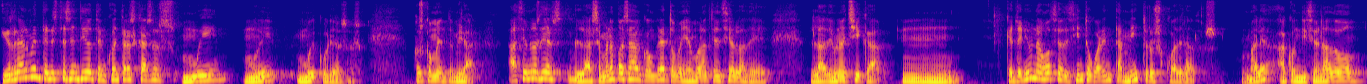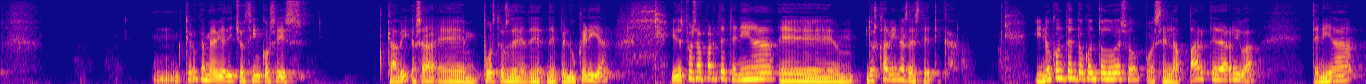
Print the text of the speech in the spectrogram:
Y realmente en este sentido te encuentras casos muy, muy, muy curiosos. Os comento, mirar, hace unos días, la semana pasada en concreto, me llamó la atención la de, la de una chica mmm, que tenía un negocio de 140 metros cuadrados, ¿vale? Acondicionado Mm, creo que me había dicho 5 o 6 o sea, eh, puestos de, peluquería. Y después aparte tenía eh, dos cabinas de estética. Y no contento con todo eso, pues en la parte de arriba tenía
